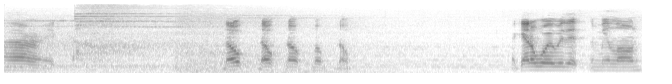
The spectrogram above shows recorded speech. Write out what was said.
Alright. Nope, nope, nope, nope, nope. I got away with it. Leave me alone.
